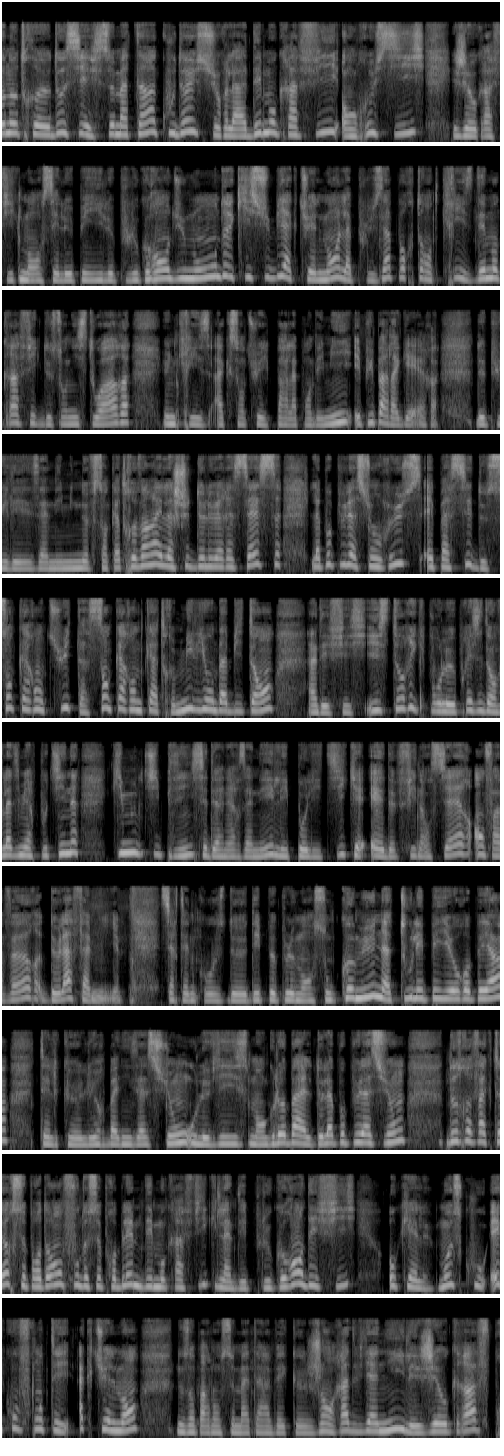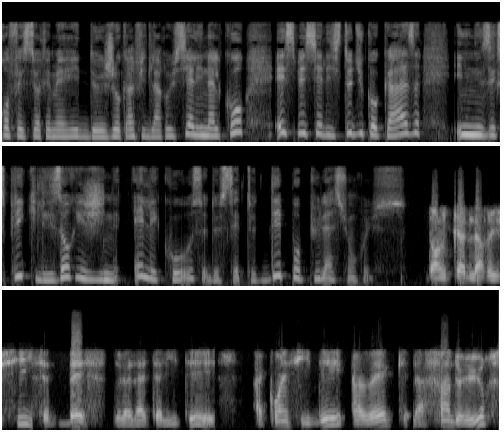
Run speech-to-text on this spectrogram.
Dans notre dossier ce matin, coup d'œil sur la démographie en Russie. Géographiquement, c'est le pays le plus grand du monde qui subit actuellement la plus importante crise démographique de son histoire, une crise accentuée par la pandémie et puis par la guerre. Depuis les années 1980 et la chute de l'URSS, la population russe est passée de 148 à 144 millions d'habitants, un défi historique pour le président Vladimir Poutine qui multiplie ces dernières années les politiques et aides financières en faveur de la famille. Certaines causes de dépeuplement sont communes à tous les pays européens, telles que l'urbanisation ou le vieillissement global de la population. D'autres facteurs, cependant, font de ce problème démographique l'un des plus grands défis auxquels Moscou est confronté actuellement. Nous en parlons ce matin avec Jean Radviani, il est géographe, professeur émérite de géographie de la Russie à l'INALCO et spécialiste du Caucase. Il nous explique les origines et les causes de cette dépopulation russe. Dans le cas de la Russie, cette baisse de la natalité a coïncidé avec la fin de l'URSS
